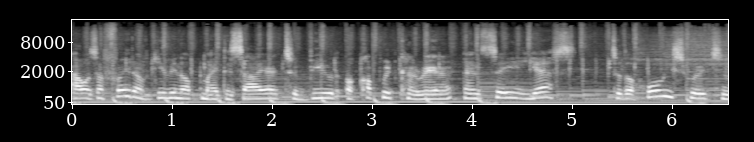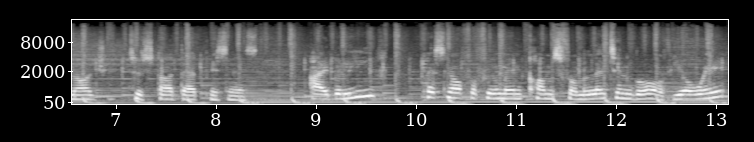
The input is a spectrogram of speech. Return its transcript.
I was afraid of giving up my desire to build a corporate career and say yes to the Holy Spirit's nudge to start that business. I believe personal fulfillment comes from letting go of your way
